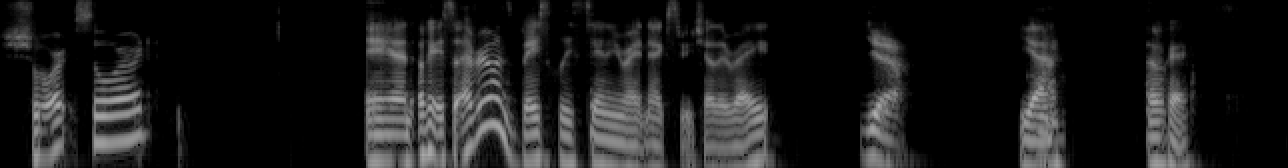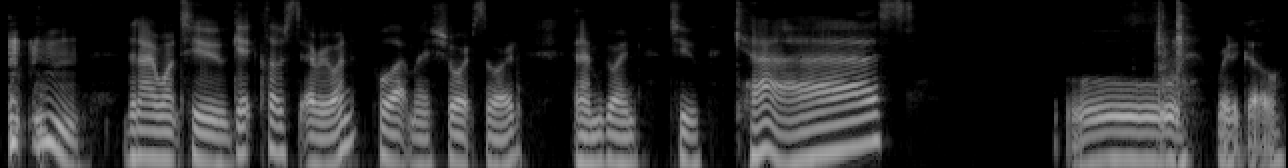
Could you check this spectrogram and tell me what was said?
short sword. And okay, so everyone's basically standing right next to each other, right? Yeah. Yeah. Okay. then I want to get close to everyone, pull out my short sword, and I'm going to cast. Oh, where'd it go?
